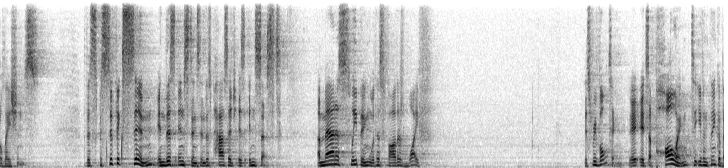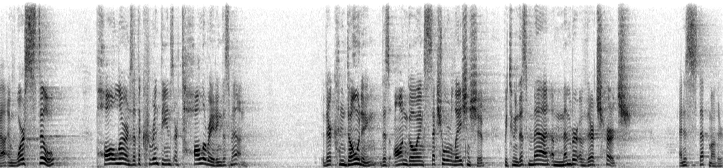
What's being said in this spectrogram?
relations. The specific sin in this instance, in this passage, is incest. A man is sleeping with his father's wife. It's revolting. It's appalling to even think about. And worse still, Paul learns that the Corinthians are tolerating this man. They're condoning this ongoing sexual relationship between this man, a member of their church, and his stepmother,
